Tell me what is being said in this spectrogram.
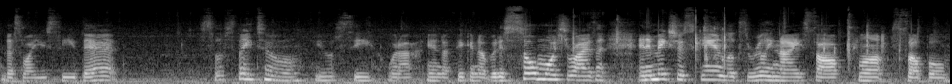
That's why you see that. So stay tuned. You'll see what I end up picking up. But it's so moisturizing and it makes your skin looks really nice soft plump supple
